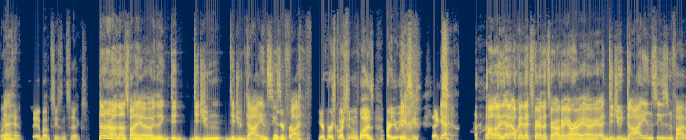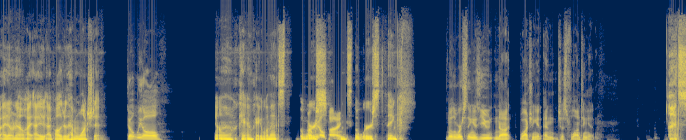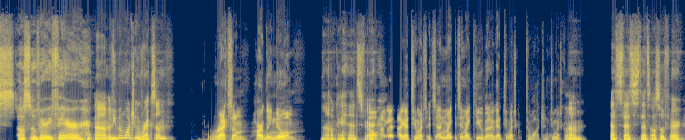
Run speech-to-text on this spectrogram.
But I can't say about season six. No, no, no, no. It's fine. Yeah, like, did did you did you die in season fir- five? Your first question was, "Are you in Yeah. season six? Yeah. oh, I- I- okay. That's fair. That's fair. Okay. All right. All right. Uh, Did you die in season five? I don't know. I I, I apologize. I haven't watched it. Don't we all? Oh, okay. Okay. Well, that's the Aren't we all worst. dying? It's the worst thing. No, the worst thing is you not watching it and just flaunting it. That's also very fair. Um, have you been watching Wrexham? Wrexham hardly knew him. Okay, that's fair. Oh, I got I got too much. It's on my it's in my queue, but I've got too much to watch and too much going on. Um, that's that's that's also fair.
